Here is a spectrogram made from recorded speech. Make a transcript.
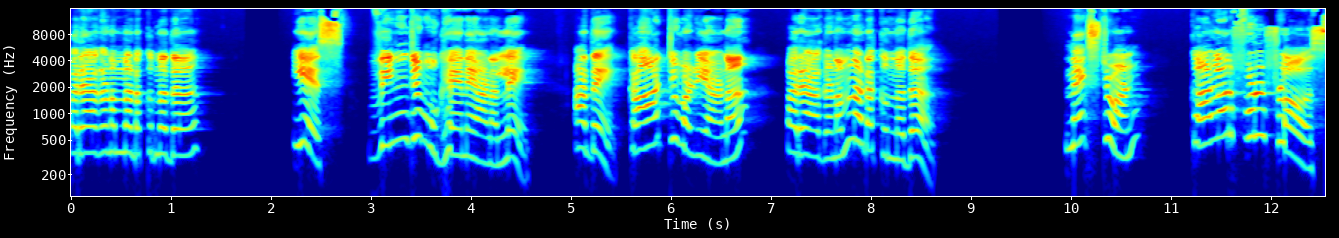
പരാഗണം നടക്കുന്നത്? യെസ് വിൻഡ് മുഖേനയാണല്ലേ? അതെ കാറ്റ് വഴിയാണ് പരാഗണം നടക്കുന്നത്. നെക്സ്റ്റ് വൺ കളർഫുൾ ഫ്ലവേഴ്സ്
